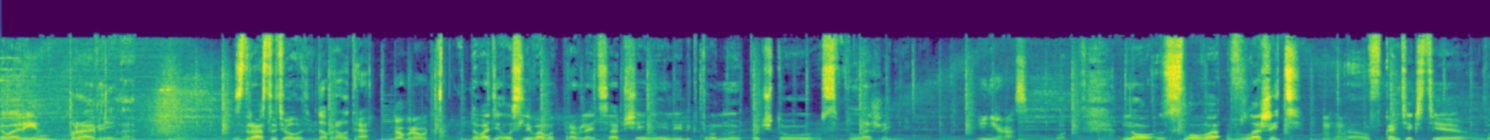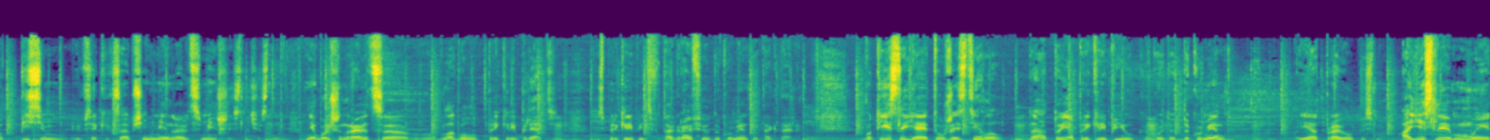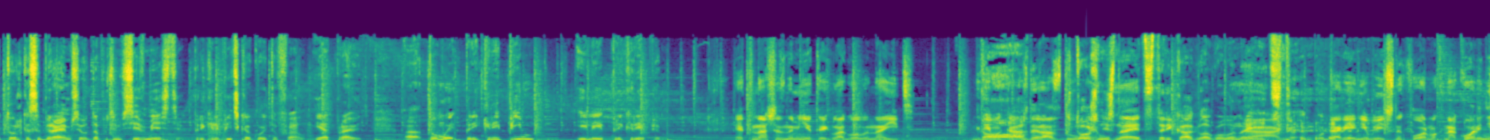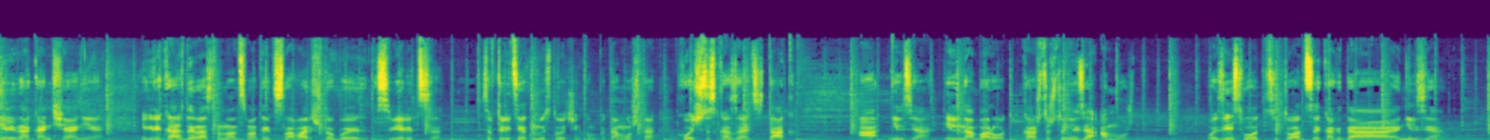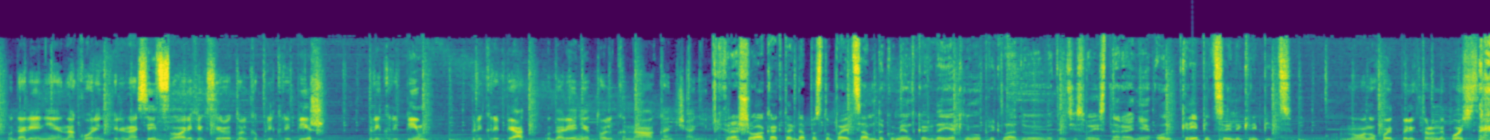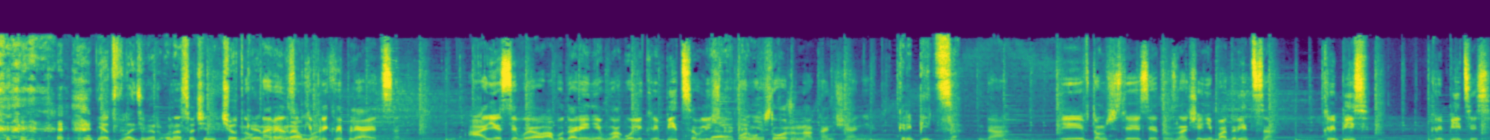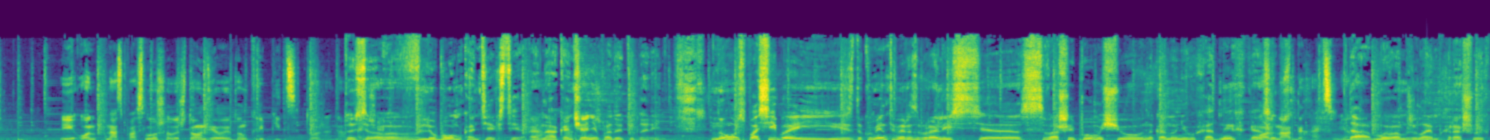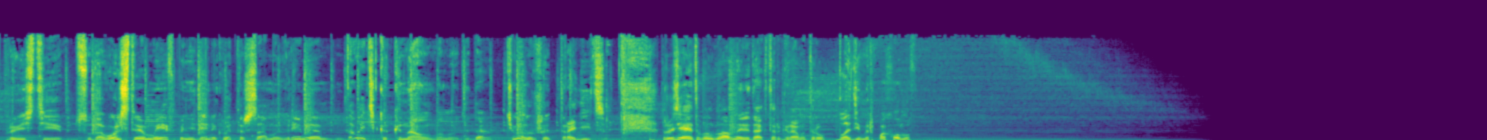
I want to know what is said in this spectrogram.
Говорим правильно. Здравствуйте, Володя. Доброе утро. Доброе утро. Доводилось ли вам отправлять сообщение или электронную почту с вложением? И не раз. Вот. Но слово «вложить» э, в контексте вот писем и всяких сообщений мне нравится меньше, если честно. Мне больше нравится глагол «прикреплять». То есть прикрепить фотографию, документ и так далее. Вот если я это уже сделал, да, то я прикрепил какой-то документ и отправил письмо. А если мы только собираемся, вот, допустим, все вместе, прикрепить какой-то файл и отправить, а, то мы прикрепим или прикрепим? Это наши знаменитые глаголы «наить». Где Да. мы каждый раз думаем. Кто же не знает старика глагола Да, «наить»? г- ударение в личных формах на корень или на окончание. И где каждый раз нам надо смотреть словарь, чтобы свериться с авторитетным источником, потому что хочется сказать так, а нельзя. Или наоборот, кажется, что нельзя, а можно. Вот здесь вот ситуация, когда нельзя ударение на корень переносить. Словари фиксируют только прикрепишь, прикрепим, прикрепят. Ударение только на окончании. Хорошо, а как тогда поступает сам документ, когда я к нему прикладываю вот эти свои старания? Он крепится или крепится? Но он уходит по электронной почте. Нет, Владимир, у нас очень Ну, четкая наверное, программа. все-таки прикрепляется. А если вы об ударении в глаголе крепиться в личных Да, формах, тоже на окончании. Крепится. Да. И в том числе, если это в значении бодриться, крепись, крепитесь. И он нас послушал, и что он делает? Он крепится тоже на То есть э, окончании. в любом контексте Да, на окончание падает ударение. Ну, спасибо, и с документами разобрались э, с вашей помощью накануне выходных. Можно собственно, отдыхать смело. Да, мы вам желаем хорошо их провести с удовольствием. И в понедельник в это же самое время давайте-ка к нам, Володя, да? Чего нарушать традицию? Друзья, это был главный редактор «Грамотру» Владимир Пахомов.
